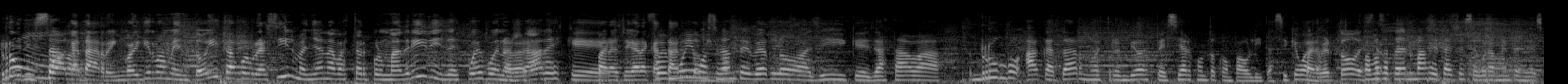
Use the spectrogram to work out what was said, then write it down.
Rumbo a Qatar, en cualquier momento. Hoy está por Brasil, mañana va a estar por Madrid y después, bueno, La ya es que para llegar a Qatar. fue muy emocionante verlo allí, que ya estaba rumbo a Qatar, nuestro envío especial junto con Paulita. Así que bueno, ver todo vamos a tener más detalles seguramente de eso.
